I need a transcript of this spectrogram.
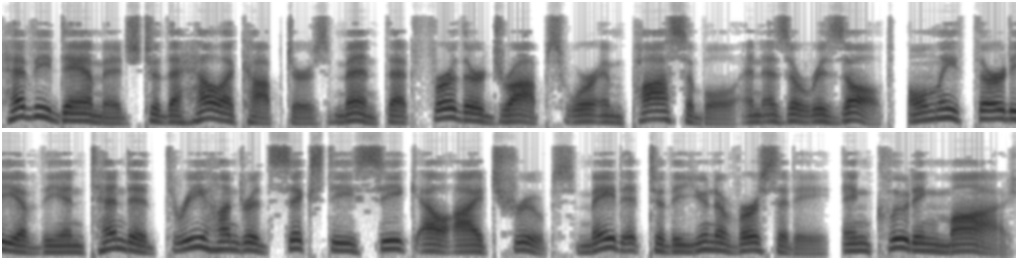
Heavy damage to the helicopters meant that further drops were impossible and as a result, only 30 of the intended 360 Sikh LI troops made it to the university, including Maj.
